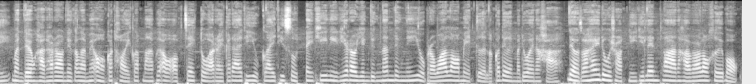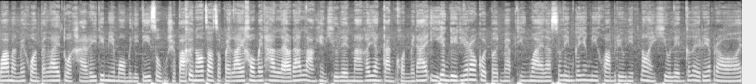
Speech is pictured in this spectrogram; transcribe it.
ท์เหมือนเดิมค่ะ ถ้าเราเนึกอะไรไม่ออกก็ถอยกลับมาเพื่อเอาออบเจกต์ตัวอะไรก็ได้ที่อยู่ใกล้ที่สุด ในที่นี้ที่เรายังดึงนั่นดึงนี้อยู่เพราะว่ารอเมดเกิดแล้วก็เดินมาด้วยนะคะ เดี๋ยวจะให้ดูช็อตนี้ที่เล่นพลาดนะคะ เพราะเราเคยบอกว่ามันไม่ควรไปไล่ตัวแครี่ที่มีโมบิลิตี้สูงใช่ปะคือนอกจากจะไปไล่เขาไม่ทันแล้วด้านหลังเห็นคิวเลนมาก็ยังกันคนไม่ได้อีกยังดีที่เรากดเปิดแมปทิ้งไว้และสลิมก็ยังมีความริวนิดหน่อยคิวเลนก็เลยเรียบร้อย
